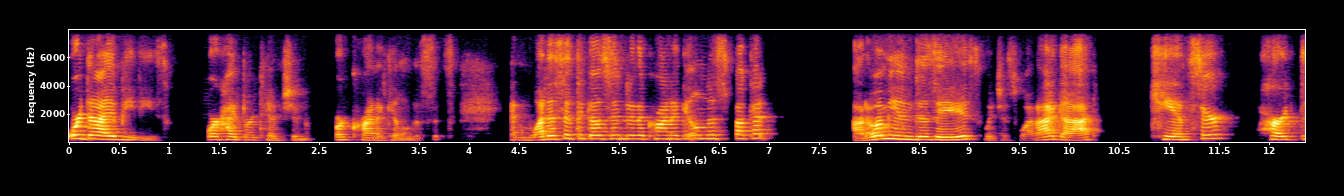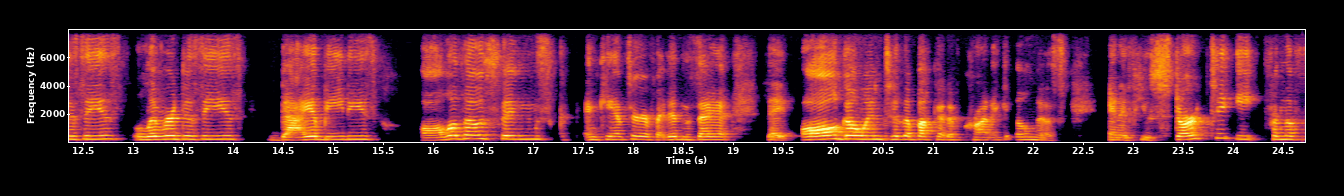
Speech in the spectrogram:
or diabetes, or hypertension, or chronic illnesses. And what is it that goes into the chronic illness bucket? Autoimmune disease, which is what I got, cancer, heart disease, liver disease, diabetes, all of those things and cancer, if I didn't say it, they all go into the bucket of chronic illness. And if you start to eat from the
